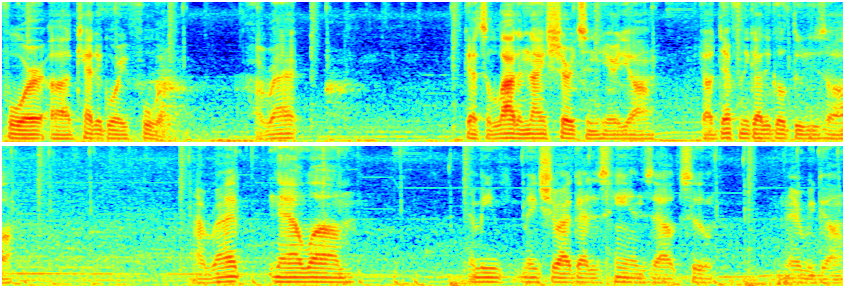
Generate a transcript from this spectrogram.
for uh, category 4 alright got a lot of nice shirts in here y'all. Y'all definitely got to go through these all. Alright now um, let me make sure I got his hands out too. There we go.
